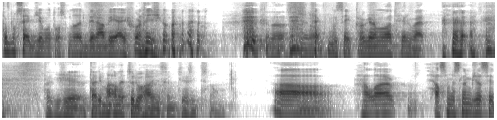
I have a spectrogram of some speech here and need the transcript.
to musí, že od 8 let vyrábí iPhone, že no, no. tak musí programovat firmware. Takže tady máme co dohádět, jsem tě říct. No. Uh, hele, já si myslím, že si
